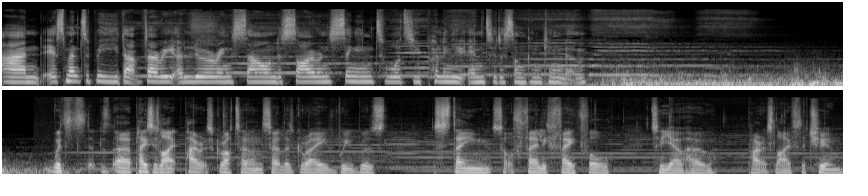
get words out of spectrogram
And it's meant to be that very alluring sound, a siren singing towards you, pulling you into the sunken kingdom. with uh, places like Pirates Grotto and Sailor's Grave, we was staying sort of fairly faithful to Yoho, Pirate's Life, the tune.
